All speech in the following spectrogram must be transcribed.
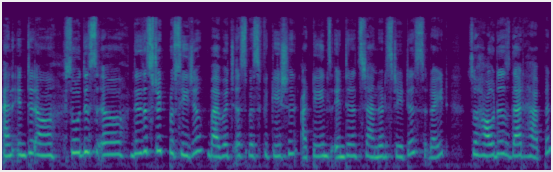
And inter uh, so this uh, there is a strict procedure by which a specification attains internet standard status, right? So how does that happen?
